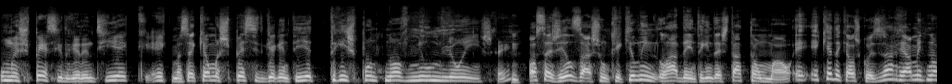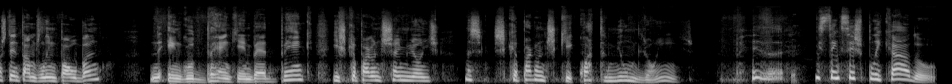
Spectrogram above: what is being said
uma espécie de garantia é que. É que Mas é que é uma espécie de garantia de 3,9 mil milhões. Sim. Ou seja, eles acham que aquilo lá dentro ainda está tão mau. É, é que é daquelas coisas. Ah, realmente nós tentámos limpar o banco, em good bank e em bad bank, e escaparam-nos 100 milhões. Mas escaparam-nos quê? 4 mil milhões? Isso tem que ser explicado.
